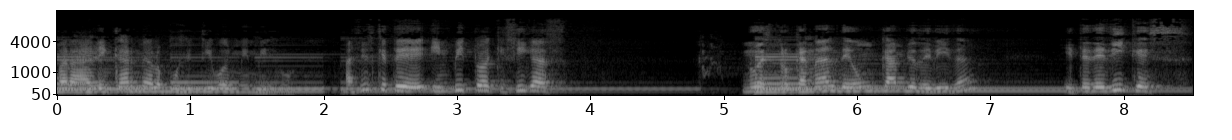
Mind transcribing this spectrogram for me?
para dedicarme a lo positivo en mí mismo. Así es que te invito a que sigas nuestro canal de un cambio de vida y te dediques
